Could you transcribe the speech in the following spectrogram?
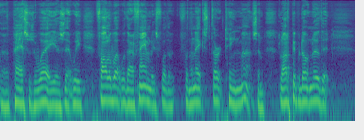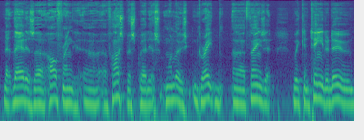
uh, passes away is that we follow up with our families for the for the next 13 months. And a lot of people don't know that that that is an offering uh, of hospice, but it's one of those great uh, things that we continue to do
